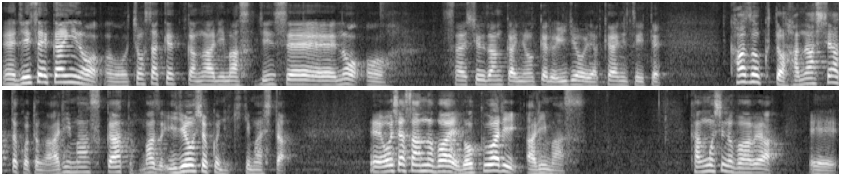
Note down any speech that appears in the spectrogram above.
えー、人生会議の調査結果があります。人生の最終段階における医療やケアについて家族と話し合ったことがありますか？とまず医療職に聞きました、えー、お医者さんの場合6割あります。看護師の場合はえ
